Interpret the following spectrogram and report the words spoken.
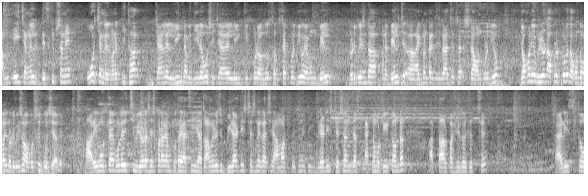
আমি এই চ্যানেলের ডিসক্রিপশানে ওর চ্যানেল মানে পিথার চ্যানেলের লিঙ্ক আমি দিয়ে দেবো, সেই চ্যানেলের লিঙ্ক ক্লিক করে অন্তত সাবস্ক্রাইব করে দিও এবং বেল নোটিফিকেশনটা মানে বেল আইকনটা যেটা আছে, সেটা অন করে দিও। যখনই ও ভিডিওটা আপলোড করবে, তখন তোমার নোটিফিকেশন অবশ্যই পৌঁছে যাবে। আর এই মুহূর্তে আমি বলে দিচ্ছি, ভিডিওটা শেষ করার আমি কোথায় আছি? তো আমি রয়েছি বিরাটি স্টেশনের কাছে। আমার পেছনে ঠিক বিরাটি স্টেশন জাস্ট এক নম্বর টিকিট কাউন্টার আর তার পাশেই রয়েছে হচ্ছে Aristo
